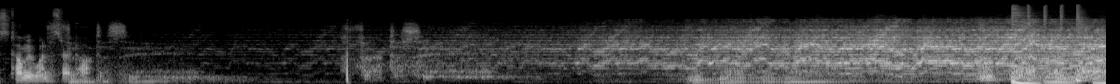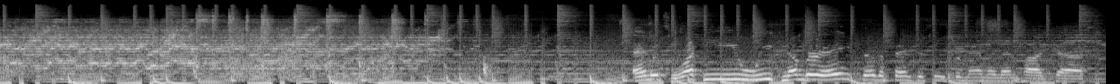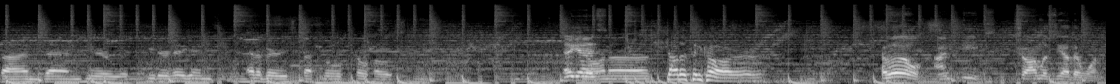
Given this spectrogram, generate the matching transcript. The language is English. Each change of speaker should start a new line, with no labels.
Just tell me when to start talking.
Fantasy. Fantasy.
And it's lucky week number eight of the Fantasy for Man and Men podcast. I'm Ben here with Peter Higgins and a very special co-host,
Hey guys,
Donna, Jonathan Carr.
Hello, I'm Pete. Sean was the other one.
